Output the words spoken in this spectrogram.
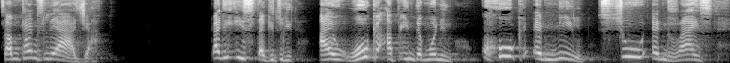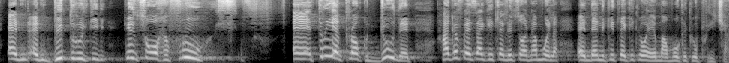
Sometimes leaja. Ka di-Easter ke tsogile. I woke up in the morning, cook a meal, stew and rice and, and beetroot. Ke tsoga through uh, three o'clock, do that. Ha ke fetsa ke tle le tsona and then ke tle ke tlo ema mo preacher.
